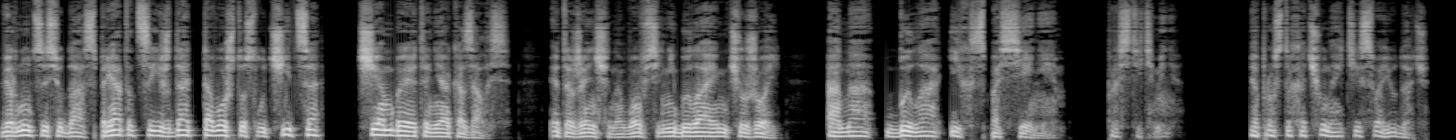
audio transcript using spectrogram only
вернуться сюда, спрятаться и ждать того, что случится, чем бы это ни оказалось. Эта женщина вовсе не была им чужой. Она была их спасением. Простите меня. Я просто хочу найти свою дочь.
